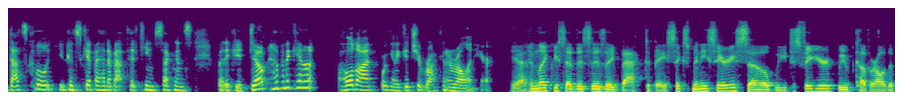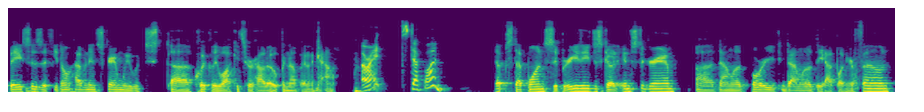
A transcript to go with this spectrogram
that's cool. You can skip ahead about 15 seconds. But if you don't have an account, hold on, we're going to get you rocking and rolling here. Yeah. And like we said, this is a back to basics mini series. So we just figured we would cover all the bases. If you don't have an Instagram, we would just uh, quickly walk you through how to open up an account. All right. Step one. Yep. Step one, super easy. Just go to Instagram, uh, download, or you can download the app on your phone.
